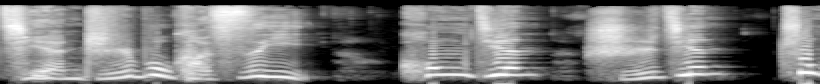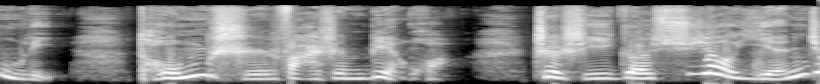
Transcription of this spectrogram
简直不可思议！空间、时间、重力同时发生变化，这是一个需要研究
